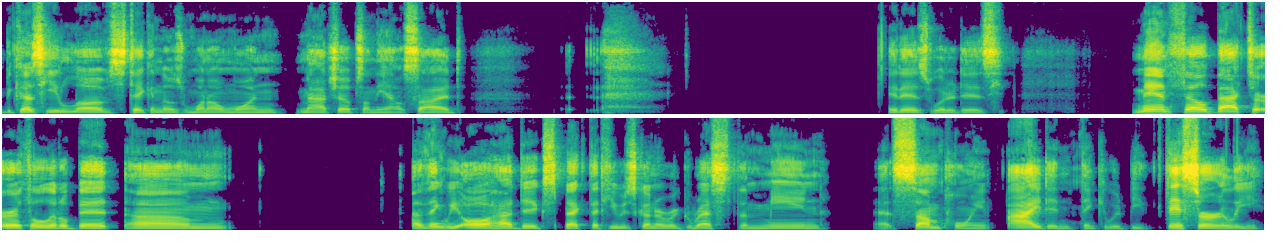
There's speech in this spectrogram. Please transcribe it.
because he loves taking those one on one matchups on the outside. It is what it is. Man fell back to earth a little bit. Um, I think we all had to expect that he was going to regress the mean at some point. I didn't think it would be this early.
